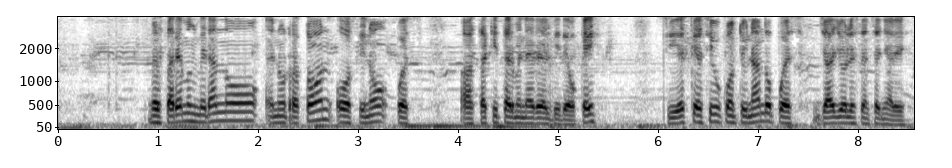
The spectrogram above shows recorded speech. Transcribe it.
nos estaremos mirando en un ratón o si no pues hasta aquí terminaré el video, ¿ok? Si es que sigo continuando pues ya yo les enseñaré.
